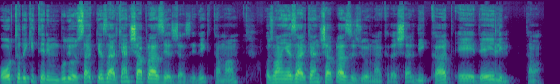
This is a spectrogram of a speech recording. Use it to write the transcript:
ortadaki terimi buluyorsak yazarken çapraz yazacağız dedik. Tamam. O zaman yazarken çapraz yazıyorum arkadaşlar. Dikkat edelim. Tamam.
